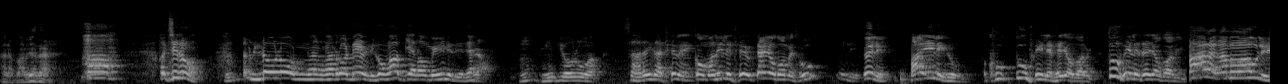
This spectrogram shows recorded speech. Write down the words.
ဟာလားဘာပြဿနာဟာအချင်းတော့လုံးလုံးငါတို့တဲ့ဒီကောင်ကပြန်တော့မင်းနေတယ်တဲ့ ဟင်မင်းပြောတော့ကစားတဲ့ကထက်လိုက်ကောင်မလေးလက်ထဲကိုတန်းရောက်သွားမယ်ဆိုအေးလေဘာအေးလေတော့အခုသူ့ဖေးလက်ထဲရောက်သွားပြီသူ့ဖေးလက်ထဲရောက်သွားပြီဟာလားငါမမဟုတ်လေ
